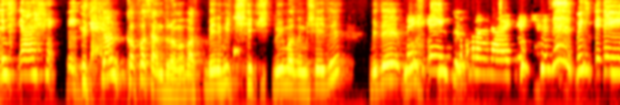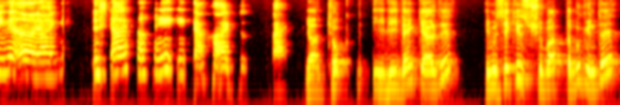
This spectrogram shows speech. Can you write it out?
üçgen şeklinde. üçgen kafa sendromu. Bak benim hiç hiç duymadığım bir şeydi. Bir de Biz eğitim öğrendik. Biz eğitim öğrendik. Üçgen kafayı ilk defa. Ya çok iyi denk geldi. 28 Şubat'ta bugün de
